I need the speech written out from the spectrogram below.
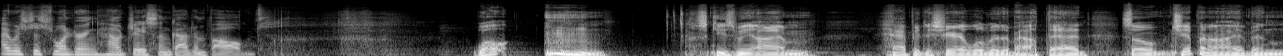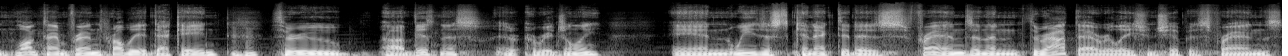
I was just wondering how Jason got involved. Well, excuse me, I'm happy to share a little bit about that. So, Chip and I have been longtime friends, probably a decade through uh, business originally. And we just connected as friends. And then throughout that relationship as friends,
